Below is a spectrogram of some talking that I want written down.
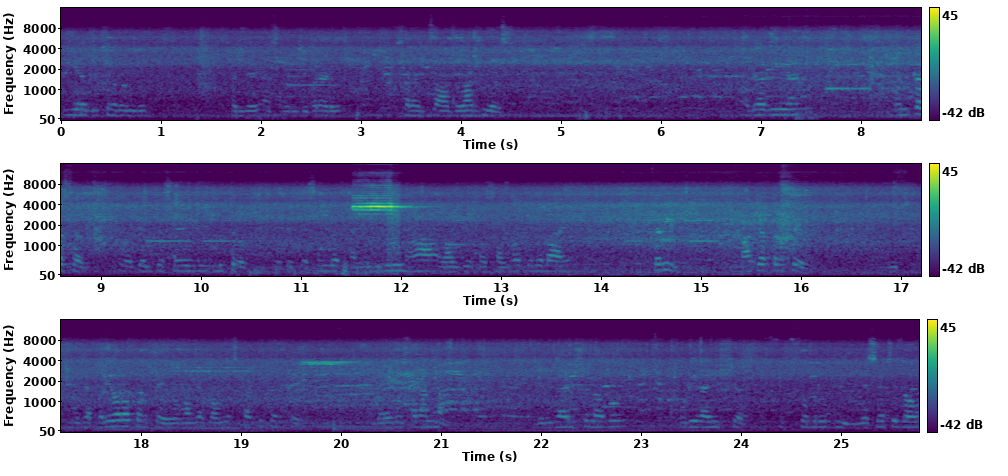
प्रिय मित्रबंधू संजय आसरामजी बराडे सरांचा आज वाढदिवस. आदरणीय बनकर सर व त्यांचे सहयोगी मित्र व त्यांच्या संघटना यांनी मिळून हा वाढदिवस साजरा केलेला आहे. तरी माझ्यातर्फे माझ्या परिवारातर्फे व माझ्या काँग्रेस पार्टीतर्फे बराडे सरांना दीर्घायुष्य लागून पुढील आयुष्य समृद्धी यशाचे जाऊ.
